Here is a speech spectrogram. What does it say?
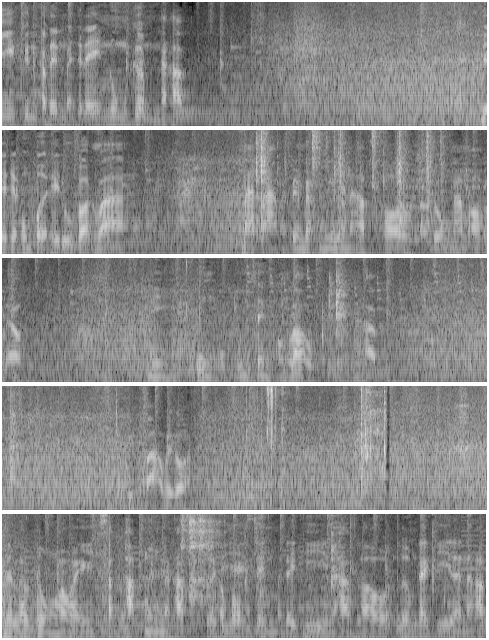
นี่ขึ้นครับเส้นมันจะได้นุ่มขึ้นนะครับ เดี๋ยวเดี๋ยวผมเปิดให้ดูก่อนว่า หน้าตามันเป็นแบบนี้เลยนะครับ พอเราดงน้ำออกแล้ว นี่กุ้งอบวุ้นเส้นของเรานะครับ ปิดฝาไว้ก่อน เดี๋ยวเราดงเอาไว้สักพักหนึ่งนะครับ เพื่อที่ครับผมให้เส้นมันได้ที่นะครับ เราเริ่มได้ที่แล้วนะครับ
